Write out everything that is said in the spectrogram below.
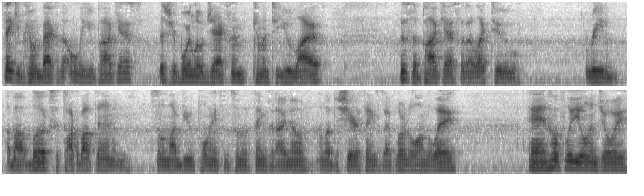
Thank you for coming back to the Only You podcast. This is your boy Lo Jackson coming to you live. This is a podcast that I like to read about books and talk about them and some of my viewpoints and some of the things that I know. I love to share things that I've learned along the way. And hopefully you'll enjoy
